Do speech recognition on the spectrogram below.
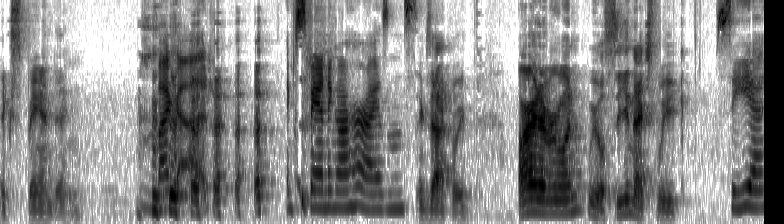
Expanding. My God. Expanding our horizons. exactly. All right, everyone. We will see you next week. See ya.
